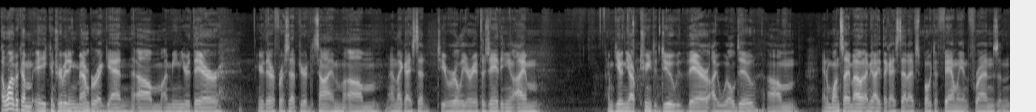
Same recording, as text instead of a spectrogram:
I want to become a contributing member again. Um, I mean, you're there, you're there for a set period of time, um, and like I said to you earlier, if there's anything I'm, I'm given the opportunity to do there, I will do. Um, and once I'm out, I mean, I, like I said, I've spoke to family and friends and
